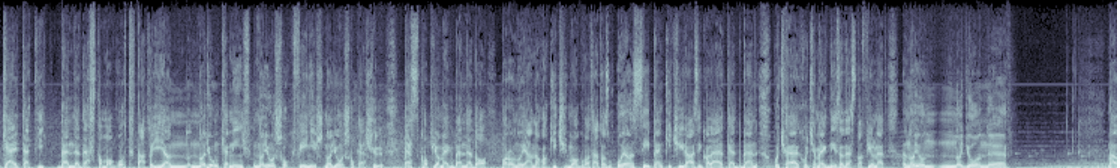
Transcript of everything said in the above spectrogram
kelteti benned ezt a magot. Tehát, hogy ilyen nagyon kemény, nagyon sok fény és nagyon sok eső. Ezt kapja meg benned a paranoiának a kicsi magva. Tehát az olyan szépen kicsirázik a lelkedben, hogyha, hogyha megnézed ezt a filmet. De nagyon, nagyon már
